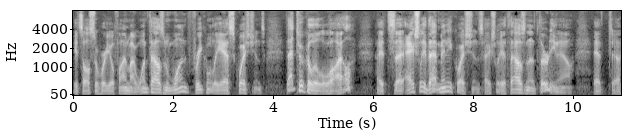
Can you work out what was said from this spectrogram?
It's also where you'll find my 1001 frequently asked questions. That took a little while. It's uh, actually that many questions, actually 1,030 now. At uh,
